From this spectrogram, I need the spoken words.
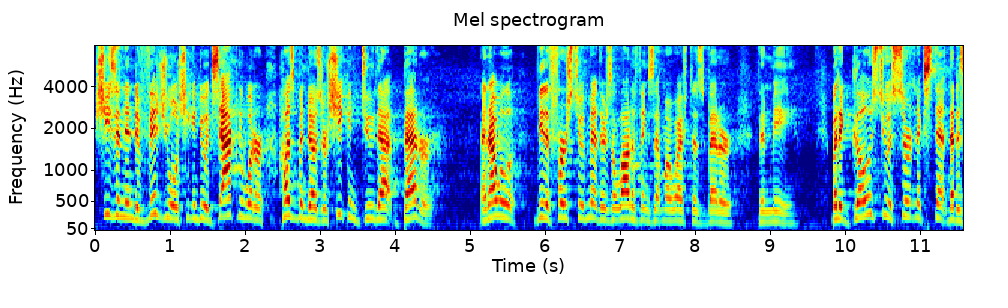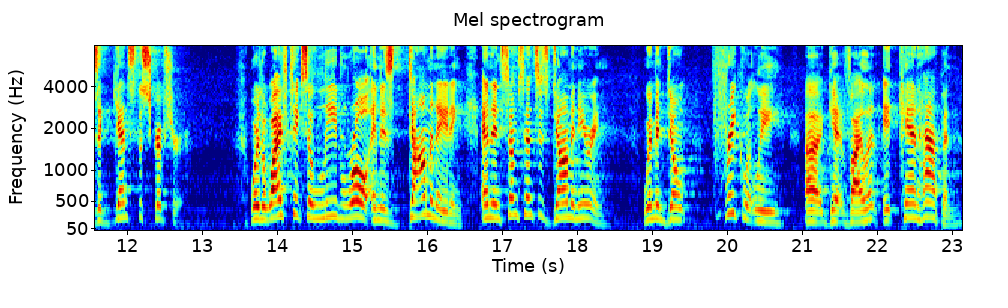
She's an individual, she can do exactly what her husband does, or she can do that better. And I will be the first to admit there's a lot of things that my wife does better than me. But it goes to a certain extent that is against the scripture, where the wife takes a lead role and is dominating, and in some senses, domineering. Women don't frequently uh, get violent, it can happen.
